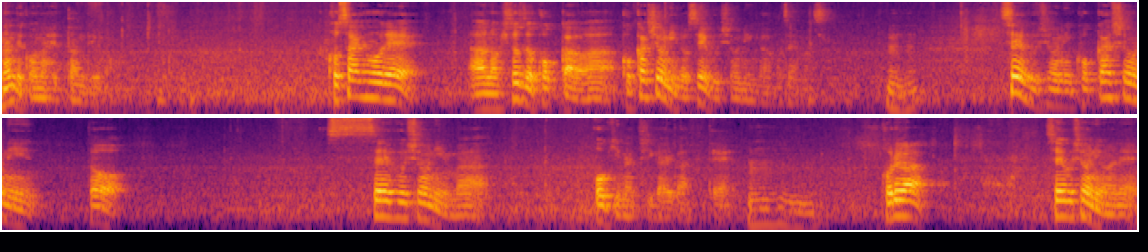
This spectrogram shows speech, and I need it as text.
なんでこんな減ったんだよ。国際法であの一つの国家は国家承認と政府承認がございます。うん政府承認国家承認と政府承認は大きな違いがあってこれは政府承認はね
